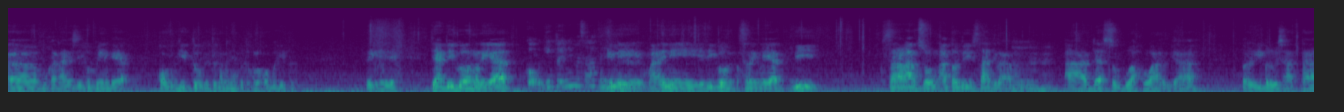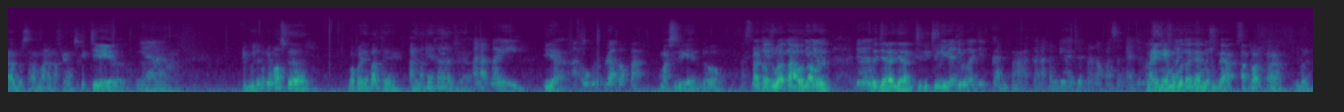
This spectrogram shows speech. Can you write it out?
Eh, bukan nanya sih, gue pengen kayak kok begitu? Itu namanya apa tuh kalau kok begitu? Kayak gini aja deh. Jadi gue ngelihat kok begitu ini masalah apa ya? gini, ma ini. Jadi gue sering lihat di secara langsung atau di Instagram Mm-mm. Ada sebuah keluarga pergi berwisata bersama anaknya yang masih kecil. ya Ibunya pakai masker, bapaknya pakai, anaknya kagak. anak bayi Iya, umur berapa pak masih digendong. Masih atau dua tahun lah dia- udah dia- udah jalan-jalan kecil-kecil tidak gitu. diwajibkan pak karena kan dia aja pernapasannya aja Nah masih ini yang mau gue tanya maksudnya apa? Ah, gimana?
